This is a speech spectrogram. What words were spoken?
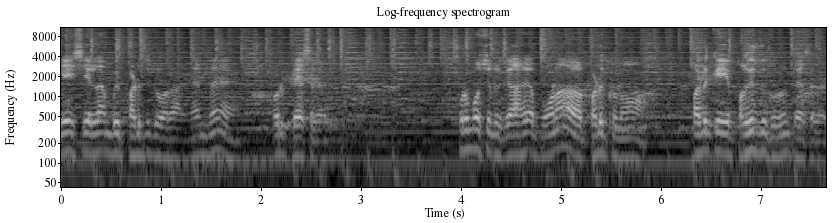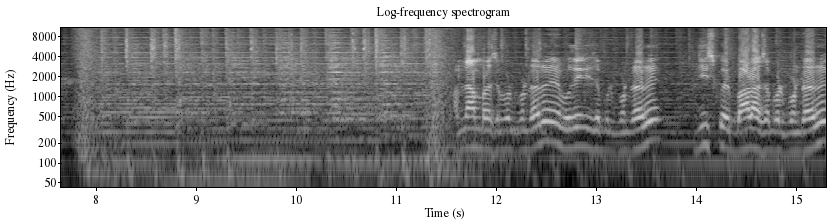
ஏசி எல்லாம் போய் படுத்துட்டு வராங்கன்னு அவர் பேசுகிறாரு ப்ரொமோஷனுக்காக போனால் படுக்கணும் படுக்கையை பகிர்ந்துக்கணும்னு பேசுகிறாரு அண்ணாமலை சப்போர்ட் பண்ணுறாரு உதயநிதி சப்போர்ட் பண்ணுறாரு ஜி ஸ்கொயர் பாலா சப்போர்ட் பண்ணுறாரு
